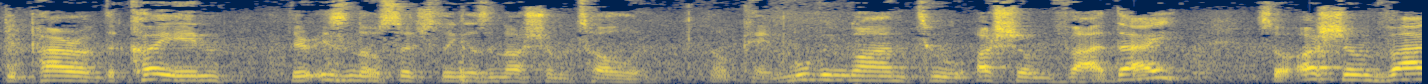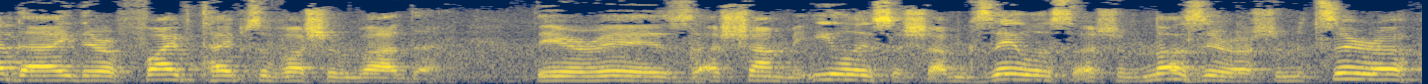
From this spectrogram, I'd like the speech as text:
the power of the kain. There is no such thing as an asham tolim. Okay, moving on to asham vadai. So asham vadai, there are five types of asham vadai. There is asham meilis, asham gzelis, asham nazir, asham metzora,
